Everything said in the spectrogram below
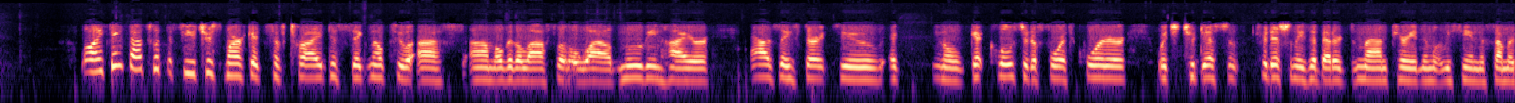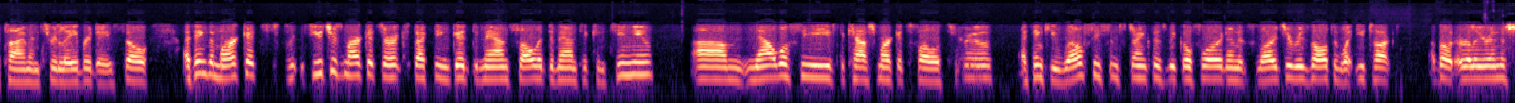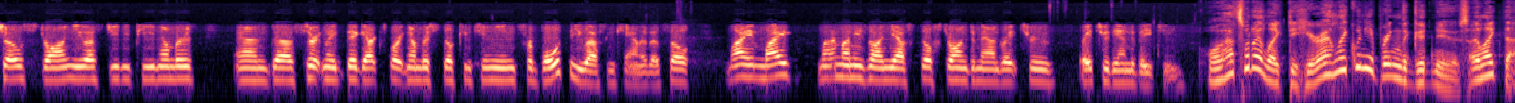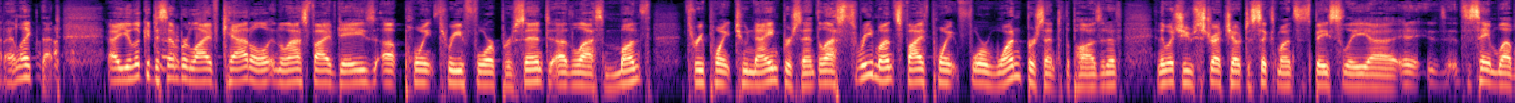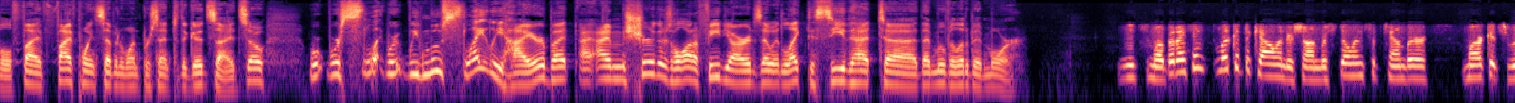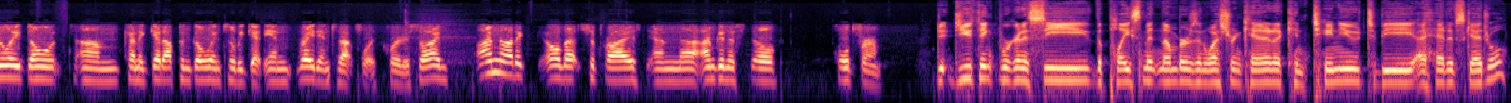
Well, I think that's what the futures markets have tried to signal to us um, over the last little while, moving higher as they start to, you know, get closer to fourth quarter, which tradition, traditionally is a better demand period than what we see in the summertime and through Labor Day. So I think the markets, futures markets are expecting good demand, solid demand to continue. Um, now we'll see if the cash markets follow through. I think you will see some strength as we go forward, and it's largely a result of what you talked about earlier in the show, strong U.S. GDP numbers and uh, certainly big export numbers still continuing for both the U.S. and Canada. So my my my money's on yes, still strong demand right through right through the end of 18. Well, that's what I like to hear. I like when you bring the good news. I like that. I like that. Uh, you look at December live cattle in the last five days, up 0.34%. Uh, the last month, 3.29%. The last three months, 5.41% to the positive. And then once you stretch out to six months, it's basically uh, it's the same level, 5, 5.71% to the good side. So we're, we're, sli- we have moved slightly higher, but I, am sure there's a lot of feed yards that would like to see that uh, that move a little bit more need some more. But I think look at the calendar, Sean. We're still in September. Markets really don't um, kind of get up and go until we get in right into that fourth quarter. So I'm I'm not all that surprised, and uh, I'm going to still hold firm. Do, do you think we're going to see the placement numbers in Western Canada continue to be ahead of schedule?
